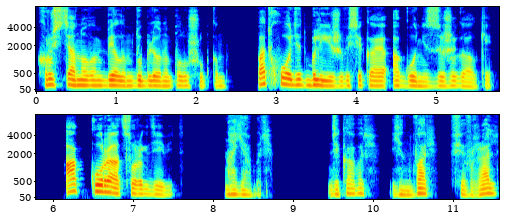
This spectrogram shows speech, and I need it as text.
хрустя новым белым дубленым полушубком, подходит ближе, высекая огонь из зажигалки. Аккурат 49. Ноябрь, декабрь, январь, февраль.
